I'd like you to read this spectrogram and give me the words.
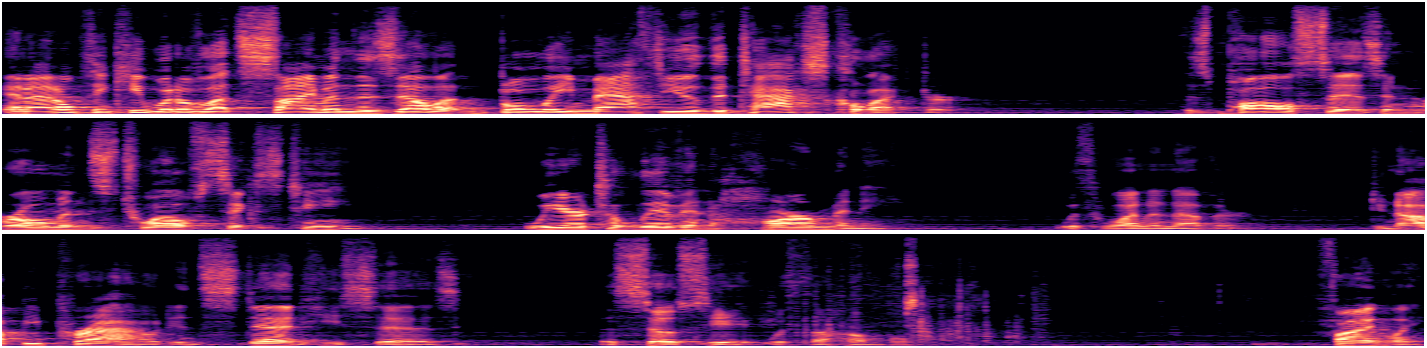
and I don't think he would have let Simon the Zealot bully Matthew the tax collector. As Paul says in Romans 12 16, we are to live in harmony with one another. Do not be proud. Instead, he says, associate with the humble. Finally,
